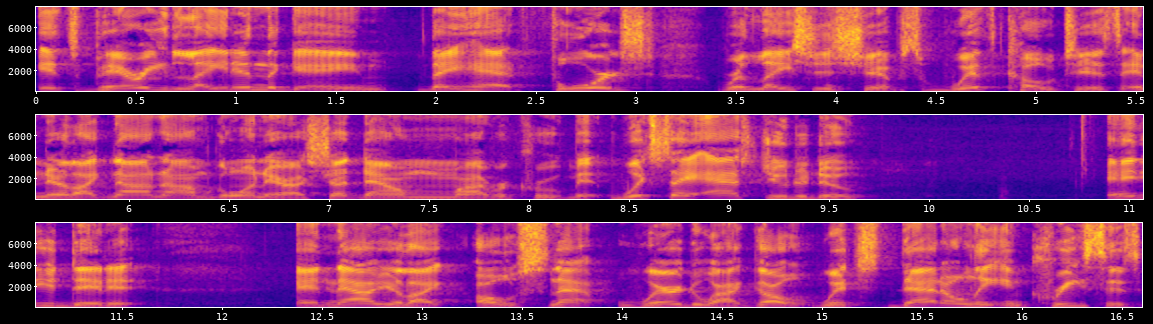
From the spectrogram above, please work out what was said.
It's very late in the game. They had forged relationships with coaches, and they're like, "Nah, nah, I'm going there. I shut down my recruitment," which they asked you to do, and you did it. And yep. now you're like, "Oh snap! Where do I go?" Which that only increases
